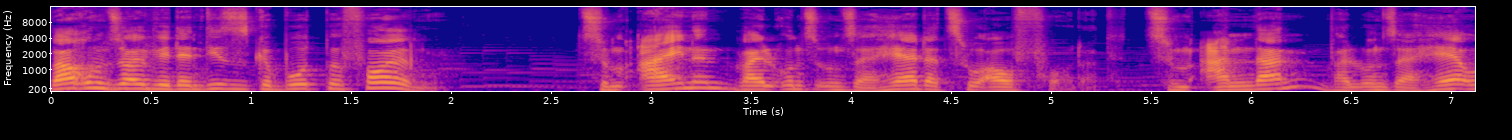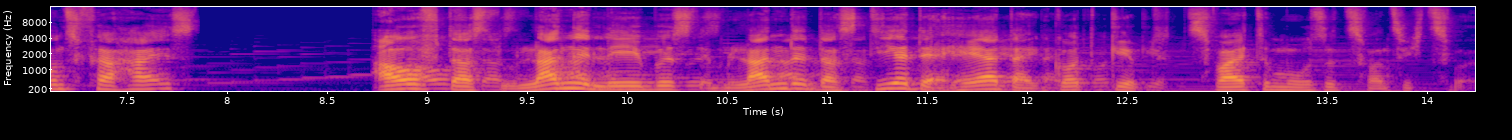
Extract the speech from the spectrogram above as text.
Warum sollen wir denn dieses Gebot befolgen? Zum einen, weil uns unser Herr dazu auffordert, zum anderen, weil unser Herr uns verheißt, auf dass du lange lebest im Lande, das dir der Herr, dein Gott, gibt. 2. Mose 2012.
